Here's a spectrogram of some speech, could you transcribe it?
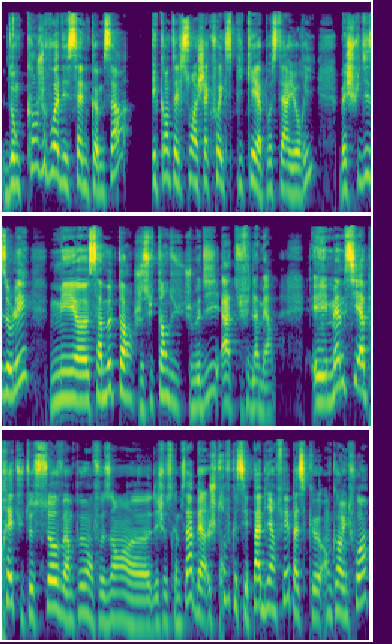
Donc quand je vois des scènes comme ça et quand elles sont à chaque fois expliquées a posteriori, ben je suis désolé, mais euh, ça me tend, je suis tendu, je me dis ah tu fais de la merde. Et même si après tu te sauves un peu en faisant euh, des choses comme ça, ben je trouve que c'est pas bien fait parce que encore une fois,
